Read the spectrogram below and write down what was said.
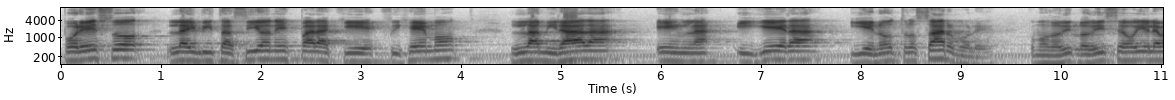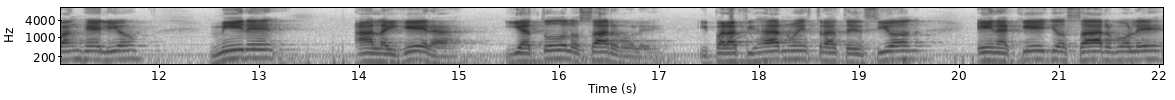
Por eso la invitación es para que fijemos la mirada en la higuera y en otros árboles. Como lo dice hoy el Evangelio, miren a la higuera y a todos los árboles. Y para fijar nuestra atención en aquellos árboles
